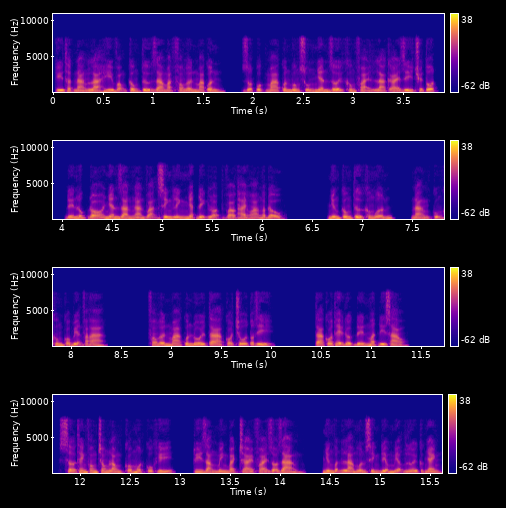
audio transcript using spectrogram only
Kỳ thật nàng là hy vọng công tử ra mặt phong ấn ma quân, rốt cuộc ma quân buông xuống nhân giới không phải là cái gì chuyện tốt, đến lúc đó nhân gian ngàn vạn sinh linh nhất định lọt vào tai họa ngập đầu. Nhưng công tử không muốn, nàng cũng không có biện pháp a. Phong ấn ma quân đối ta có chỗ tốt gì? Ta có thể được đến mất đi sao? Sở Thanh Phong trong lòng có một cổ khí, tuy rằng minh bạch trái phải rõ ràng, nhưng vẫn là muốn xính điểm miệng lưỡi cực nhanh.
